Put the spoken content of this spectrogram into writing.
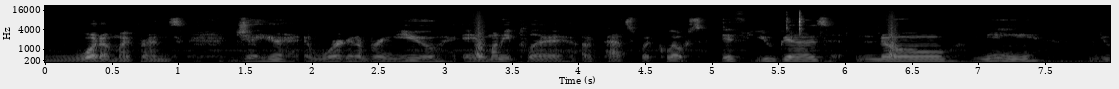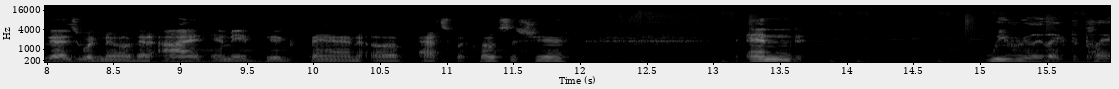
What up, my friends? Jay here, and we're gonna bring you a money play out of Pat's Split Close. If you guys know me, you guys would know that I am a big fan of Pat's Split Close this year, and we really like to play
